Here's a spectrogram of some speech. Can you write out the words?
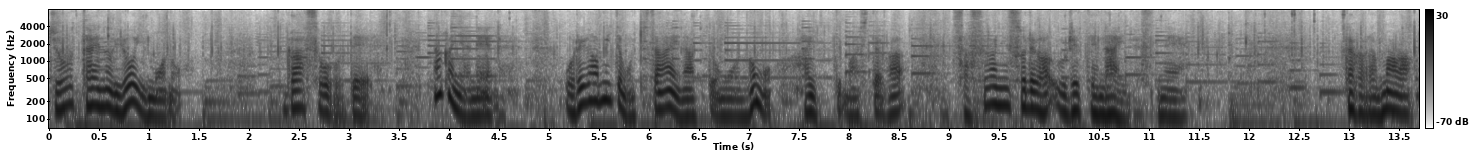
状態の良いものがそうで中にはね俺が見ても汚いなって思うのも入ってましたがさすがにそれは売れてないですね。だからまあ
